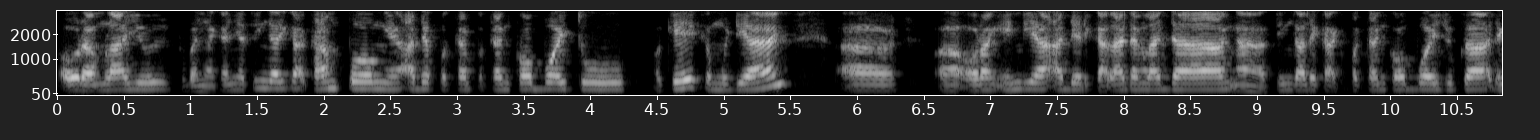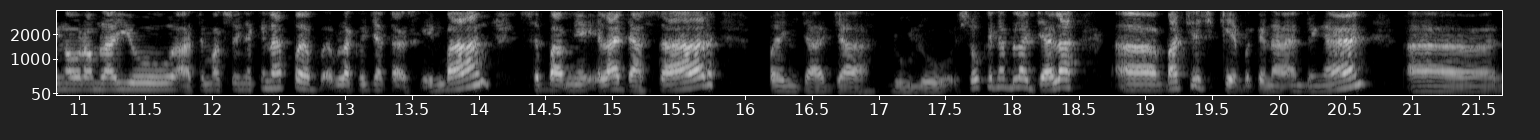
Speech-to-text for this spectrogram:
Orang Melayu kebanyakannya tinggal dekat kampung yang ada pekan-pekan cowboy tu. Okay. Kemudian uh, uh, orang India ada dekat ladang-ladang, uh, tinggal dekat pekan cowboy juga dengan orang Melayu. Uh, itu maksudnya kenapa berlakunya tak seimbang? Sebabnya ialah dasar penjajah dulu. So kena belajarlah uh, baca sikit berkenaan dengan uh,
